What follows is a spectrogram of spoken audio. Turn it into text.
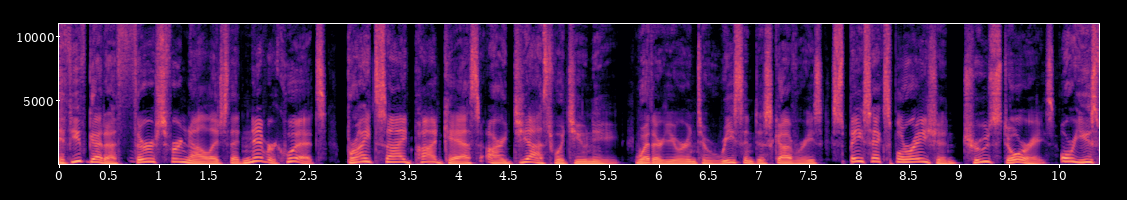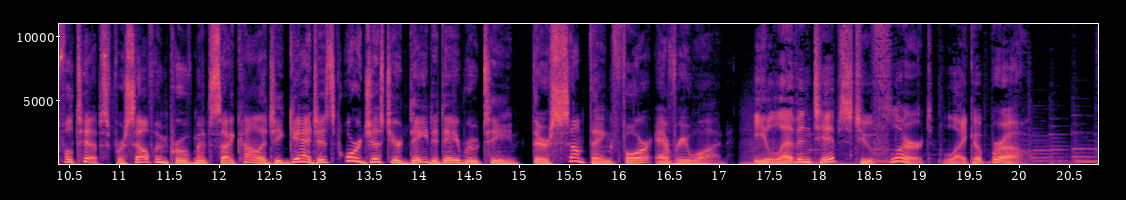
If you've got a thirst for knowledge that never quits, Brightside podcasts are just what you need. Whether you're into recent discoveries, space exploration, true stories, or useful tips for self improvement, psychology, gadgets, or just your day to day routine, there's something for everyone. 11 tips to flirt like a pro.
